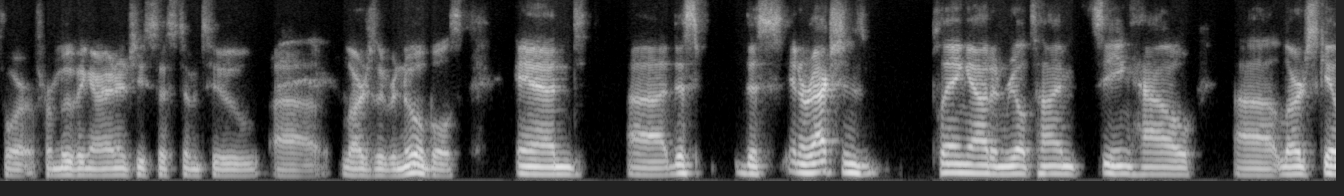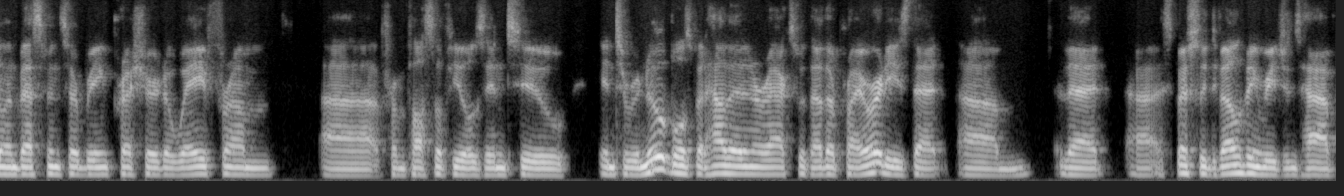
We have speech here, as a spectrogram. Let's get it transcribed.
for for moving our energy system to uh, largely renewables. And uh, this this interaction is playing out in real time, seeing how uh, large scale investments are being pressured away from uh, from fossil fuels into into renewables, but how that interacts with other priorities that um, that uh, especially developing regions have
